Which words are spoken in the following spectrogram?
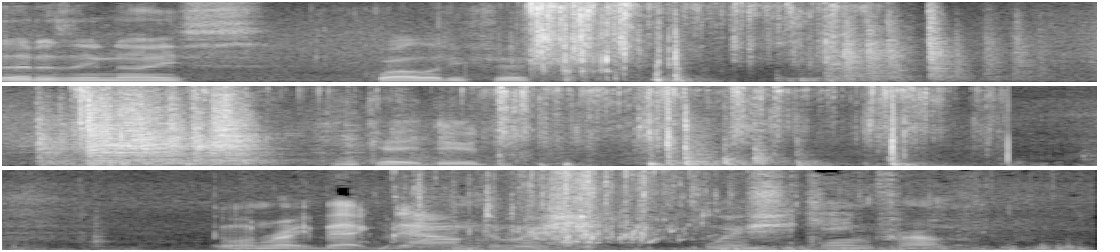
That is a nice quality fish. Okay, dude. Going right back down to where she, where she came from.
